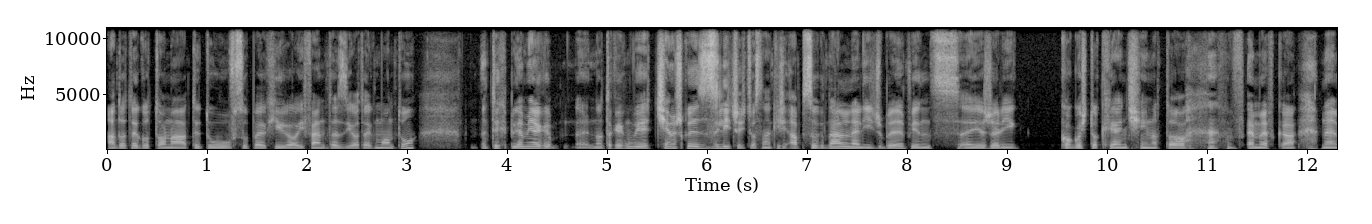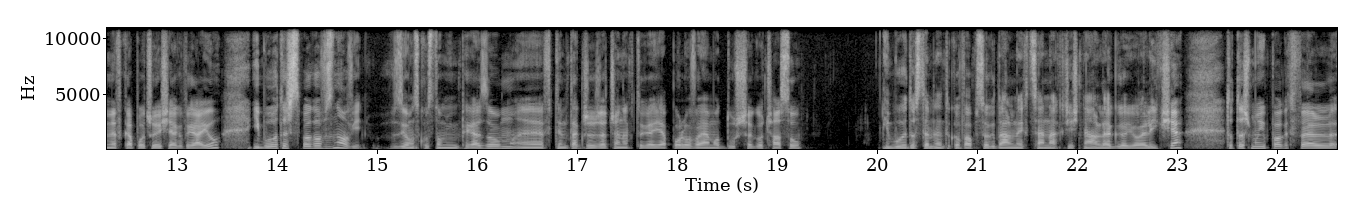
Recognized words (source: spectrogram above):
a do tego tona tytułów superhero i fantasy od Egmontu. Tych premier, no tak jak mówię, ciężko jest zliczyć. To są jakieś absurdalne liczby, więc jeżeli kogoś to kręci, no to w MFK, na MFK poczułeś się jak w raju. I było też sporo wznowień w związku z tą imprezą, y, w tym także rzeczy, na które ja polowałem od dłuższego czasu i były dostępne tylko w absurdalnych cenach gdzieś na Allegro i Elixie, to też mój portfel,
